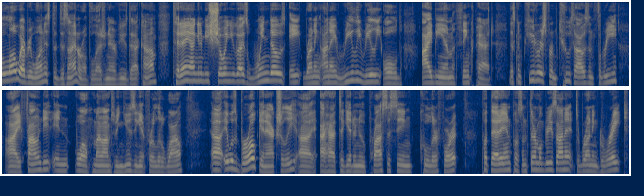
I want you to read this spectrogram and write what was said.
Hello everyone, it's the designer of LegendaryReviews.com. Today I'm going to be showing you guys Windows 8 running on a really, really old IBM ThinkPad. This computer is from 2003. I found it in, well, my mom's been using it for a little while. Uh, it was broken actually. Uh, I had to get a new processing cooler for it. Put that in, put some thermal grease on it. It's running great.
